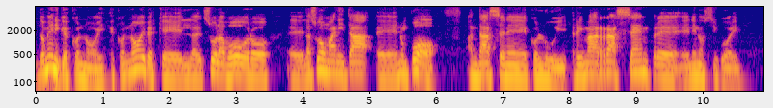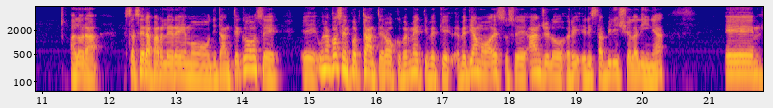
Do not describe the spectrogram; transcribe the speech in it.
Domenico è con noi, è con noi perché il, il suo lavoro, eh, la sua umanità eh, non può andarsene con lui, rimarrà sempre eh, nei nostri cuori. Allora, stasera parleremo di tante cose. Una cosa importante, Rocco, permetti, perché vediamo adesso se Angelo ri- ristabilisce la linea. Eh,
